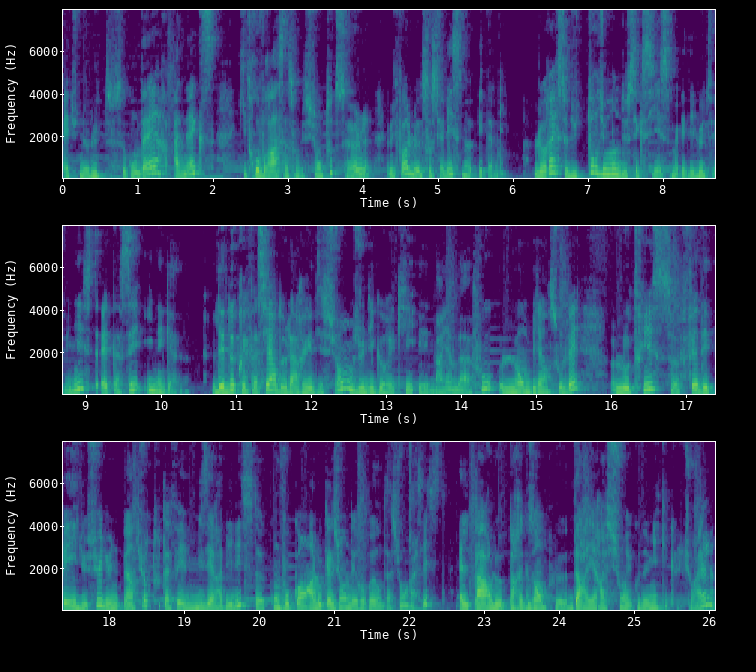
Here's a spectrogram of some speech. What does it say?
est une lutte secondaire, annexe, qui trouvera sa solution toute seule une fois le socialisme établi. Le reste du tour du monde du sexisme et des luttes féministes est assez inégal. Les deux préfacières de la réédition, Julie Gorecki et Mariam Baafou, l'ont bien soulevé, l'autrice fait des pays du Sud une peinture tout à fait misérabiliste, convoquant à l'occasion des représentations racistes. Elle parle par exemple d'arriération économique et culturelle,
